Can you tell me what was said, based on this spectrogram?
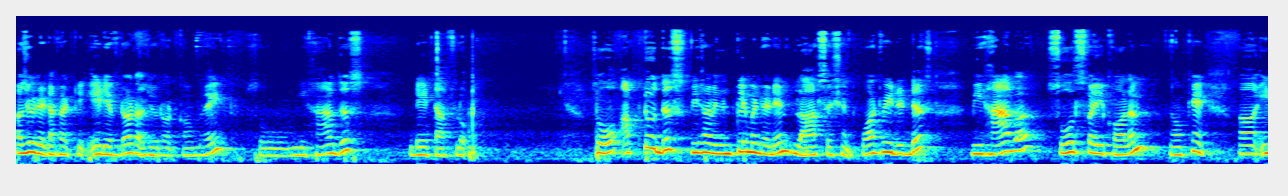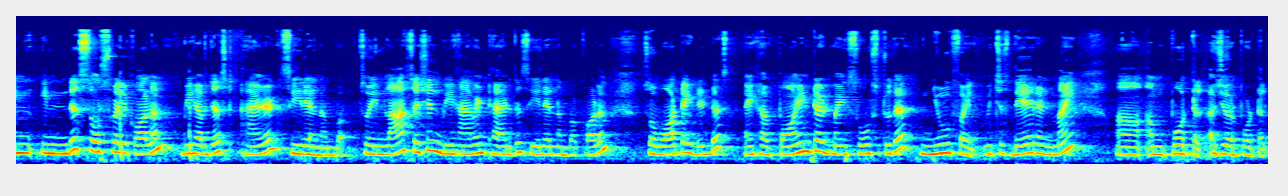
azure data factory adf.azure.com right? So we have this data flow. So up to this we have implemented in last session. What we did is we have a source file column okay? Uh, in in this source file column we have just added serial number. So in last session we haven't had the serial number column. So what i did is i have pointed my source to the new file which is there in my uh, um, portal azure portal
